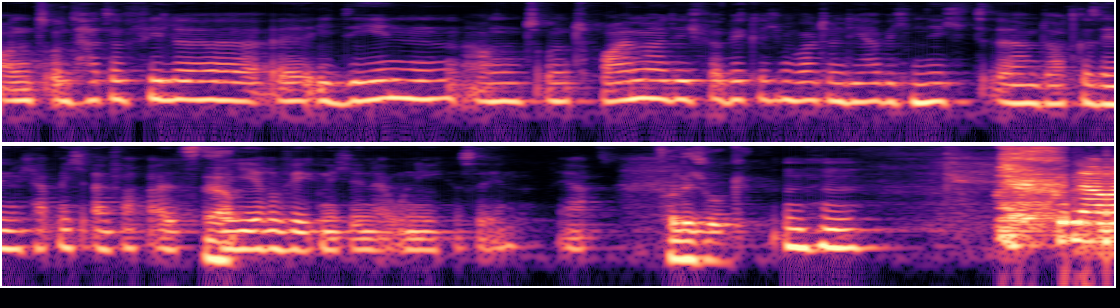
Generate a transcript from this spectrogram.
und, und hatte viele äh, Ideen und, und Träume, die ich verwirklichen wollte, und die habe ich nicht ähm, dort gesehen. Ich habe mich einfach als ja. Karriereweg nicht in der Uni gesehen. Ja. Völlig okay. Mhm. Genau,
